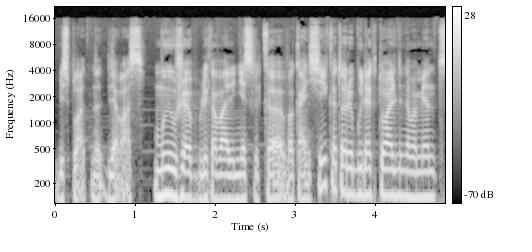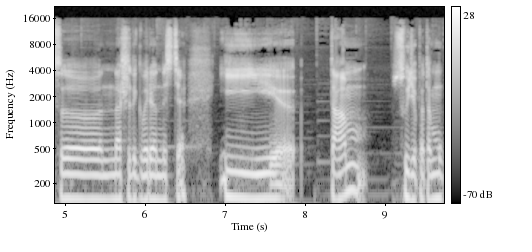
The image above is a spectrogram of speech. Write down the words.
бесплатно для вас. Мы уже опубликовали несколько вакансий, которые были актуальны на момент э, нашей договоренности, и там, судя по тому,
